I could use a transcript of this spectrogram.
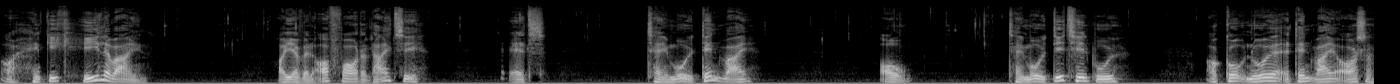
Og han gik hele vejen. Og jeg vil opfordre dig til at tage imod den vej og tage imod det tilbud og gå noget af den vej også.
